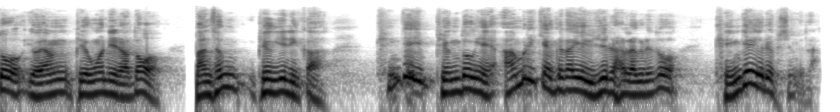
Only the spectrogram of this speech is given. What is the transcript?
또 요양병원이라도 만성병이니까 굉장히 병동이 아무리 깨끗하게 유지를 하려고 해도 굉장히 어렵습니다.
